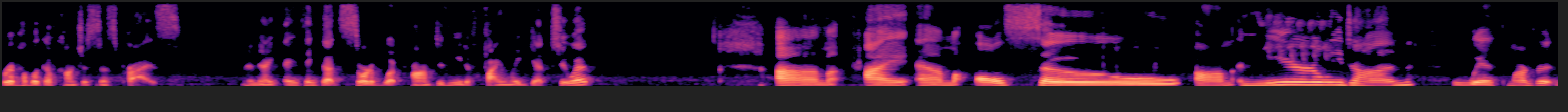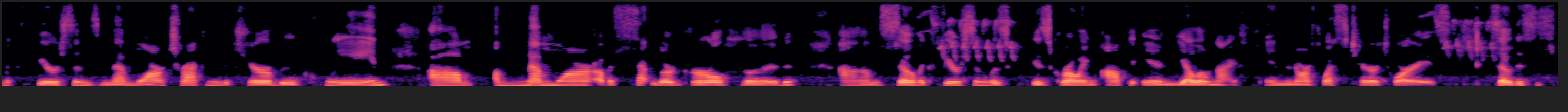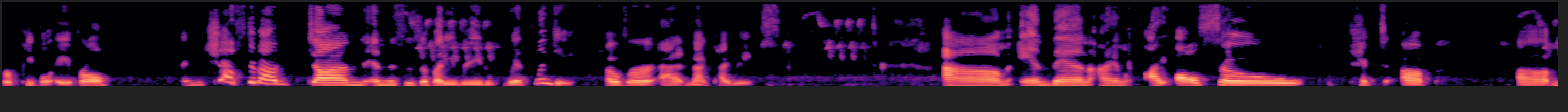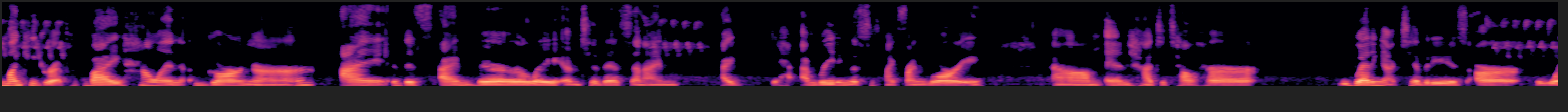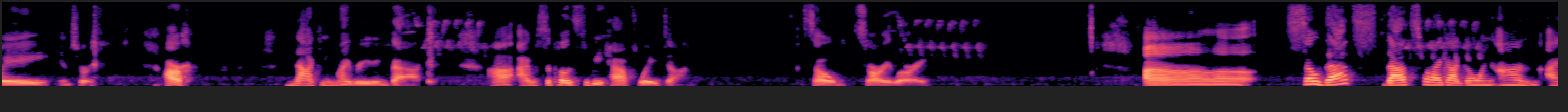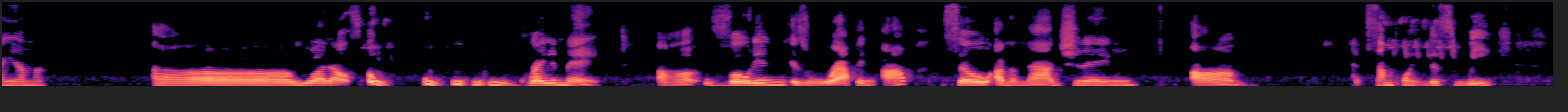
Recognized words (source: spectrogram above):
Republic of Consciousness Prize. And I, I think that's sort of what prompted me to finally get to it. Um, I am also um, nearly done with Margaret Macpherson's memoir, Tracking the Caribou Queen, um, a memoir of a settler girlhood. Um, so McPherson was is growing up in Yellowknife in the Northwest Territories. So this is for People April. I'm just about done, and this is a buddy read with Lindy over at Magpie Reads. Um, and then I'm I also picked up uh, Monkey Grip by Helen Garner. I this I'm barely into this, and I'm I I'm reading this with my friend Lori, um, and had to tell her wedding activities are way into are knocking my reading back. Uh, I'm supposed to be halfway done. So sorry, Lori. Uh, so that's that's what I got going on. I am. Uh, what else? Oh, ooh, ooh, ooh, ooh, Graywolf May. Uh, voting is wrapping up, so I'm imagining um, at some point this week,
